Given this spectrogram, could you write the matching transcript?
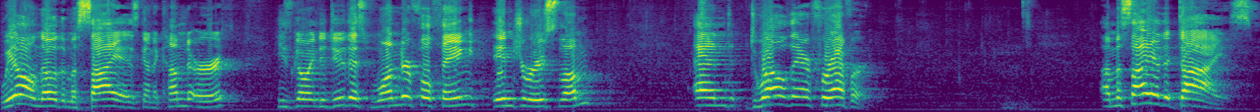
We all know the Messiah is going to come to earth. He's going to do this wonderful thing in Jerusalem and dwell there forever. A Messiah that dies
